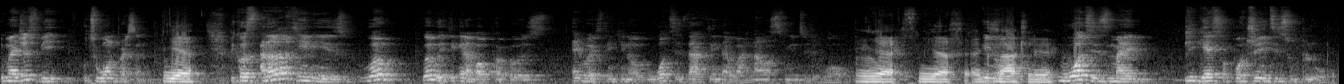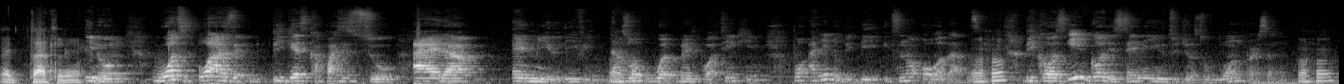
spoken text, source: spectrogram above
It might just be to one person. Yeah. Because another thing is when when we're thinking about purpose, everybody's thinking of what is that thing that will announce me to the world. Yes. Yes. You know, Exactly. what is my biggest opportunity to blow? Exactly. You know, what what has the biggest capacity to either earn me a living? That's Mhm. what, what many people are thinking. But at the end of the day, it's not all that. Mm-hmm. Because if God is sending you to just one person, Mm-hmm.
